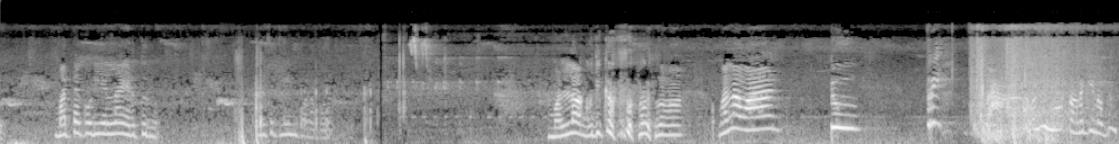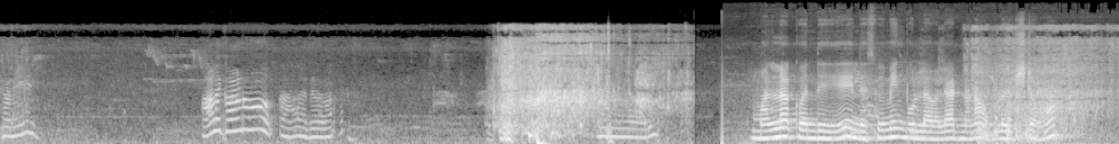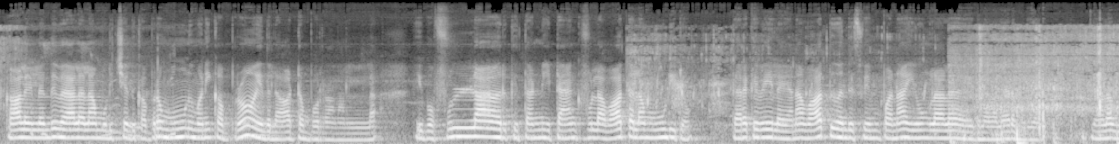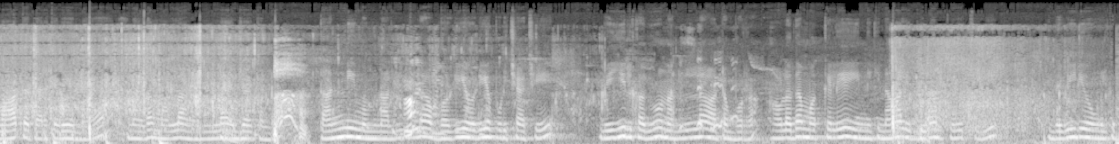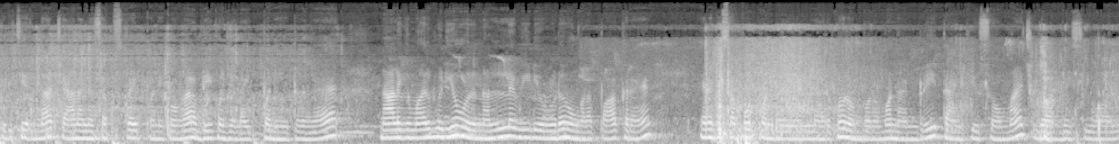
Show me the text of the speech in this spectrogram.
மற்ற கொடியெல்லாம் எடுத்துடணும். எடுத்து க்ளீன் பண்ண போகிறோம் மல்லா குதிக்க போகிறோம் மல்லா ஒன் டூ த்ரீ ஐயோ போயிட்டானே. ஆளை காணோம். அதுதான் மல்லாக்கு வந்து இந்த ஸ்விம்மிங் பூலில் விளையாடணுன்னா அவ்வளோ இஷ்டம். காலையிலேருந்து வேலைலாம் முடிச்சதுக்கப்புறம் மூணு மணிக்கு அப்புறம் இதில் ஆட்டம் போடுறான் நல்லா. இப்போ ஃபுல்லாக இருக்குது தண்ணி டேங்க் ஃபுல்லாக வாத்தெல்லாம் மூடிட்டோம். திறக்கவே இல்லை. ஏன்னா வாத்து வந்து ஸ்விம் பண்ணால் இவங்களால இதில் விளையாட முடியாது. அதனால் வாத்தை திறக்கவே இல்லை. அதனால தான் மல்லா நல்லா என்ஜாய் பண்ணுறோம் தண்ணி நல்லா வழிய வழிய பிடிச்சாச்சு. வெயிலுக்கு அதுவும் நல்லா ஆட்டம் போடுறான். அவ்வளோதான் மக்களே இன்றைக்கி நாள் இப்படி தான் போச்சு. இந்த வீடியோ உங்களுக்கு பிடிச்சிருந்தா சேனலை சப்ஸ்கிரைப் பண்ணிக்கோங்க. அப்படியே கொஞ்சம் லைக் பண்ணி விட்டுருங்க. நாளைக்கு மறுபடியும் ஒரு நல்ல வீடியோவோட உங்களை பார்க்குறேன். எனக்கு சப்போர்ட் பண்ணுற எல்லாருக்கும் ரொம்ப ரொம்ப நன்றி. Thank you so much god bless you all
